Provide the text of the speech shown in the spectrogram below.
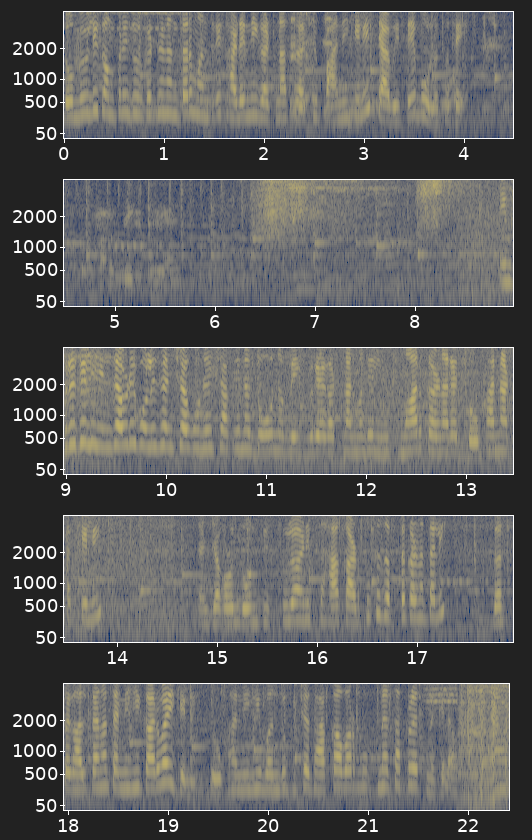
डोंबिवली कंपनी दुर्घटनेनंतर मंत्री खाडेंनी घटनास्थळाची पाहणी केली त्यावेळी ते बोलत होते. पिंपरीतील हिंजावडी पोलिसांच्या गुन्हे शाखेनं दोन वेगवेगळ्या घटनांमध्ये लूटमार करणाऱ्या दोघांना अटक केली. त्यांच्याकडून दोन पिस्तुलं आणि सहा काडतुसं जप्त करण्यात आली. गस्त घालताना त्यांनी ही कारवाई केली. दोघांनीही बंदुकीच्या धाकावर लुटण्याचा प्रयत्न केला होता.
